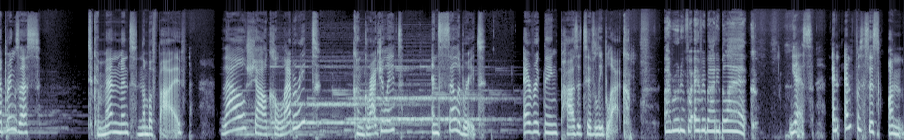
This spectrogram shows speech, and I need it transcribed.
That brings us to commandment number five Thou shalt collaborate, congratulate, and celebrate everything positively black. I'm rooting for everybody black. Yes, an emphasis on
